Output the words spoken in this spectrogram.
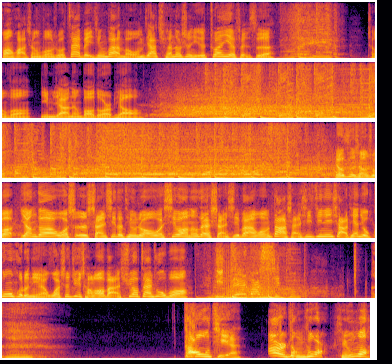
幻化成风说在北京办吧，我们家全都是你的专业粉丝。成风，你们家能包多少票？刘自成说，杨哥，我是陕西的听众，我希望能在陕西办，我们大陕西今年夏天就恭候着你，我是剧场老板，需要赞助不？高铁二等座，行不？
